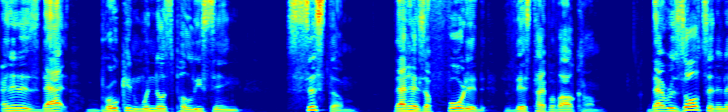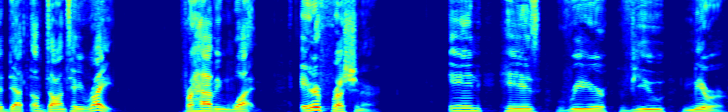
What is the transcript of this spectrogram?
And it is that broken windows policing system that has afforded this type of outcome that resulted in the death of Daunte Wright for having what? Air freshener in his rear view mirror.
